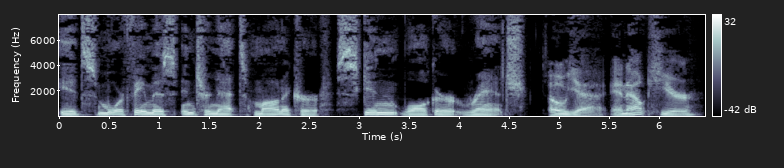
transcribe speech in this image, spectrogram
its more famous internet moniker, Skinwalker Ranch. Oh yeah, and out here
